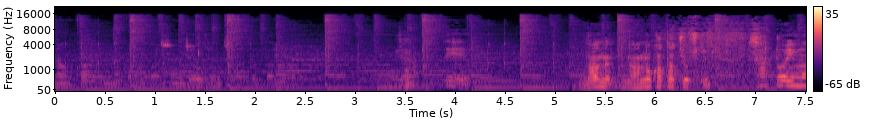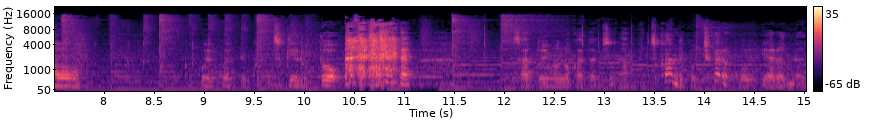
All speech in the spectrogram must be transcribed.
なんか中のおばあさん上手に作っとったね。こうやって。何何の形を作るの？里芋。をこうやってくっつけると 里芋の形にあくっつかんでこっちからこうやるんだね。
